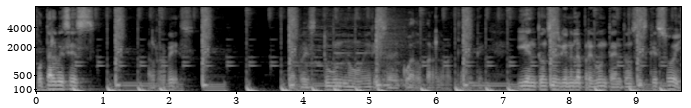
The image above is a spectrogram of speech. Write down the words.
o tal vez es al revés. Tal vez tú no eres adecuado para la vacante. Y entonces viene la pregunta, entonces, ¿qué soy?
